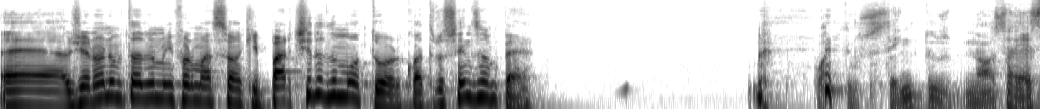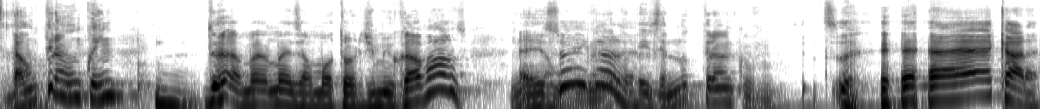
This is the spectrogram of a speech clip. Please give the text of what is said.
É, o Jerônimo tá dando uma informação aqui. Partida do motor, 400 amperes. 400? Nossa, esse dá um tranco, hein? Dá, ma- Mas é um motor de mil cavalos. É isso aí, mas Eu tô cara. pensando no tranco. É, cara.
